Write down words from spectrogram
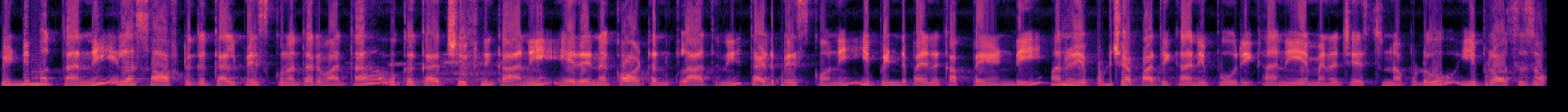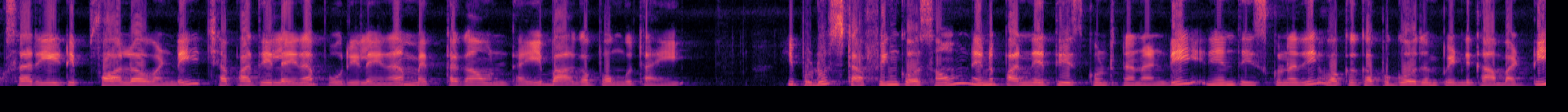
పిండి మొత్తాన్ని ఇలా సాఫ్ట్గా కలిపేసుకున్న తర్వాత ఒక కర్చీఫ్ని కానీ ఏదైనా కాటన్ క్లాత్ని తడిపేసుకొని ఈ పిండి పైన కప్పేయండి. మనం ఎప్పుడు చపాతీ కానీ పూరి కానీ ఏమైనా చేస్తున్నప్పుడు ఈ ప్రాసెస్ ఒకసారి ఈ టిప్ ఫాలో అవ్వండి. చపాతీలైనా పూరీలైనా మెత్తగా ఉంటాయి బాగా పొంగుతాయి. ఇప్పుడు స్టఫింగ్ కోసం నేను పన్నీర్ తీసుకుంటున్నానండి. నేను తీసుకున్నది ఒక కప్పు గోధుమ పిండి కాబట్టి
